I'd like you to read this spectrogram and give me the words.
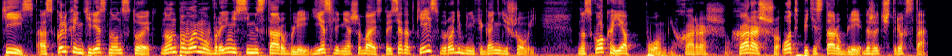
Кейс, а сколько, интересно, он стоит? Но он, по-моему, в районе 700 рублей, если не ошибаюсь. То есть этот кейс вроде бы нифига не дешевый. Насколько я помню. Хорошо. Хорошо. От 500 рублей, даже 400.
